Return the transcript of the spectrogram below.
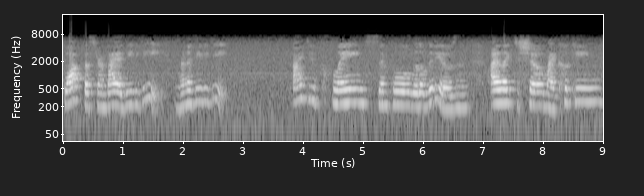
Blockbuster and buy a DVD. Rent a DVD. I do plain, simple little videos, and I like to show my cooking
